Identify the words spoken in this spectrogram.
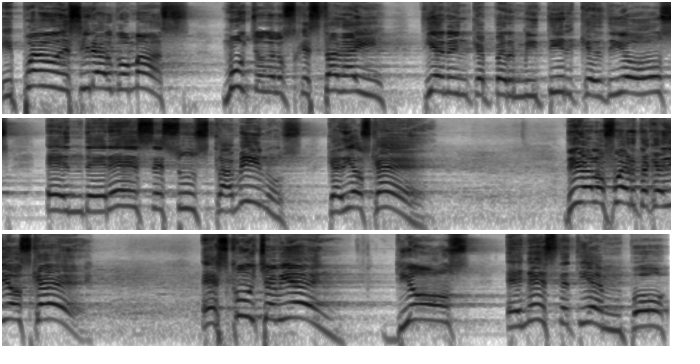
Y puedo decir algo más, muchos de los que están ahí tienen que permitir que Dios enderece sus caminos. Que Dios qué. Dígalo fuerte que Dios qué. Escuche bien. Dios en este tiempo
